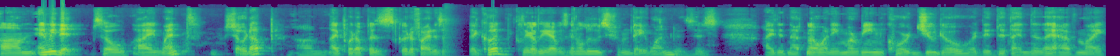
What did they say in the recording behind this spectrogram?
Um, and we did. So I went, showed up. Um, I put up as good a fight as I could. Clearly, I was going to lose from day one. Because I did not know any Marine Corps judo, or did, did, I, did I have my,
